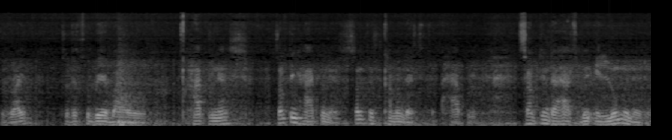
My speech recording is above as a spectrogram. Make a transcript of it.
to write. So this could be about happiness, something happiness, something's coming that's happy, something that has been illuminated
